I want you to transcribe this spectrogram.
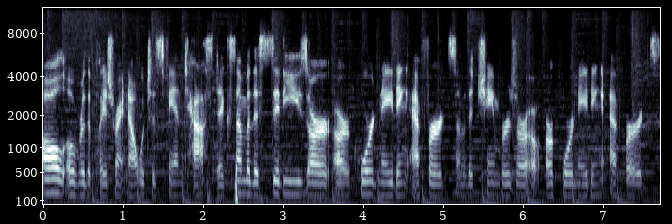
all over the place right now, which is fantastic. Some of the cities are, are coordinating efforts, some of the chambers are, are coordinating efforts.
